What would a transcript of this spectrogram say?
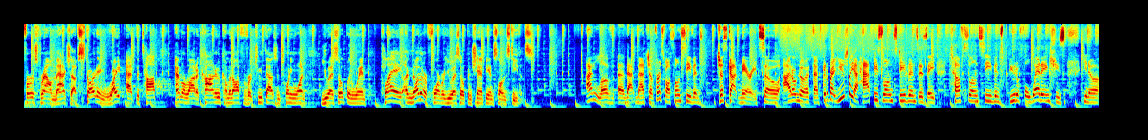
first round matchups. Starting right at the top, Emma Raducanu coming off of her 2021 U.S. Open win, playing another former U.S. Open champion, Sloane Stevens. I love uh, that matchup. First of all, Sloane Stevens just got married, so I don't know if that's good or bad. Usually, a happy Sloane Stevens is a tough Sloane Stevens. Beautiful wedding. She's, you know,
